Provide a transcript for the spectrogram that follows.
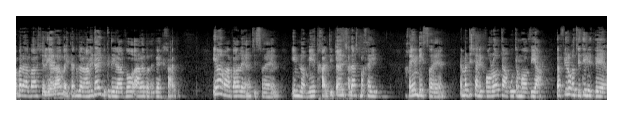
אבל האהבה שלי אליו הייתה גדולה מדי וכדי לעבור הלאה ברגע אחד. עם המעבר לארץ ישראל, עם נעמי התחלתי פרק חדש בחיים. החיים בישראל, למדתי שאני כבר לא אותה רות המואביה, ואפילו רציתי להתגייר.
